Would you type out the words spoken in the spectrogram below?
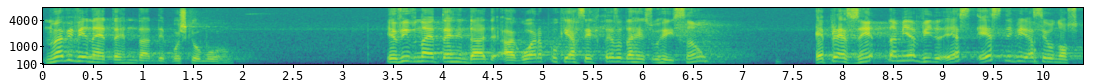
Não é viver na eternidade depois que eu morro. Eu vivo na eternidade agora porque a certeza da ressurreição é presente na minha vida. Esse, esse deveria ser o nosso,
